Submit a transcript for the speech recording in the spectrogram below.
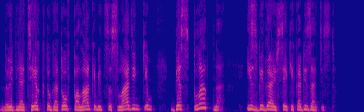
но и для тех, кто готов полакомиться сладеньким бесплатно, избегая всяких обязательств.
